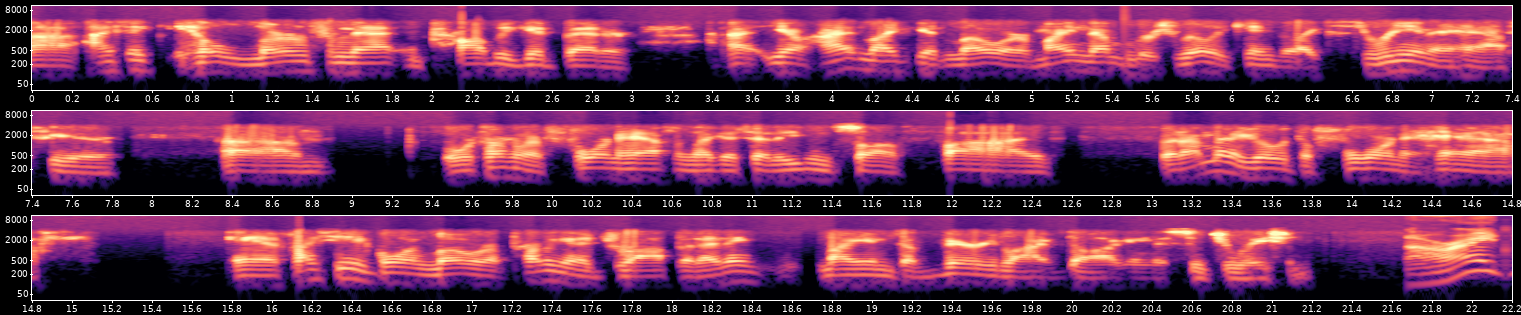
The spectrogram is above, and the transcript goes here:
Uh, I think he'll learn from that and probably get better. I, you know, I'd like it lower. My numbers really came to like three and a half here. Um, but we're talking about four and a half, and like I said, I even saw five. But I'm going to go with the four and a half. And if I see it going lower, I'm probably going to drop it. I think Miami's a very live dog in this situation. All right,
